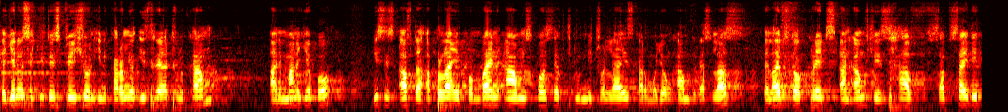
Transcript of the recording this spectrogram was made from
The general security situation in Karamoja, Israel will come manageable. This is after applying combined arms concept to neutralize Karamojong armed wrestlers. The livestock crates and ambushes have subsided.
